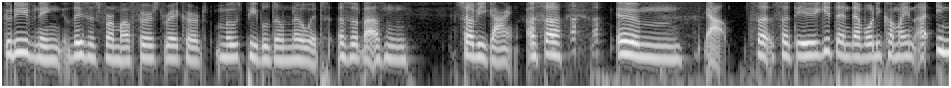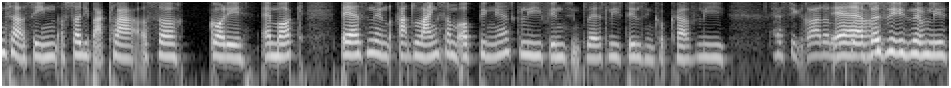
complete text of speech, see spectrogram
Good evening, this is from our first record, most people don't know it. Og så bare sådan, så er vi i gang. Og så, øhm, ja, så, så det er jo ikke den der, hvor de kommer ind og indtager scenen, og så er de bare klar, og så går det amok. Det er sådan en ret langsom opbygning. Han skal lige finde sin plads, lige stille sin kop kaffe, lige... Have cigaretterne Ja, klar. præcis nemlig.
